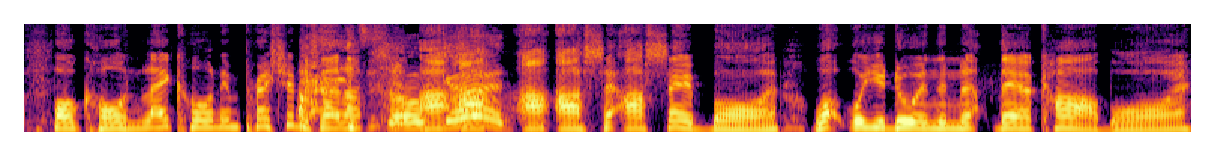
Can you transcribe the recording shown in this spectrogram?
foghorn leghorn impression. It's like, so I, good. I, I, I, say, I say, boy, what were you doing in that there car, boy?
